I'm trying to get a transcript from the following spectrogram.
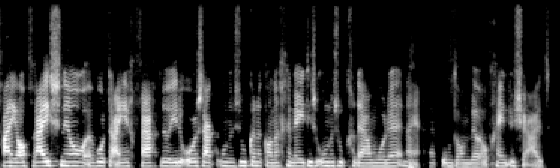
ga je al vrij snel, wordt aan je gevraagd, wil je de oorzaak onderzoeken? Dan kan een genetisch onderzoek gedaan worden. Nou ja, er komt dan wel of geen usje uit.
